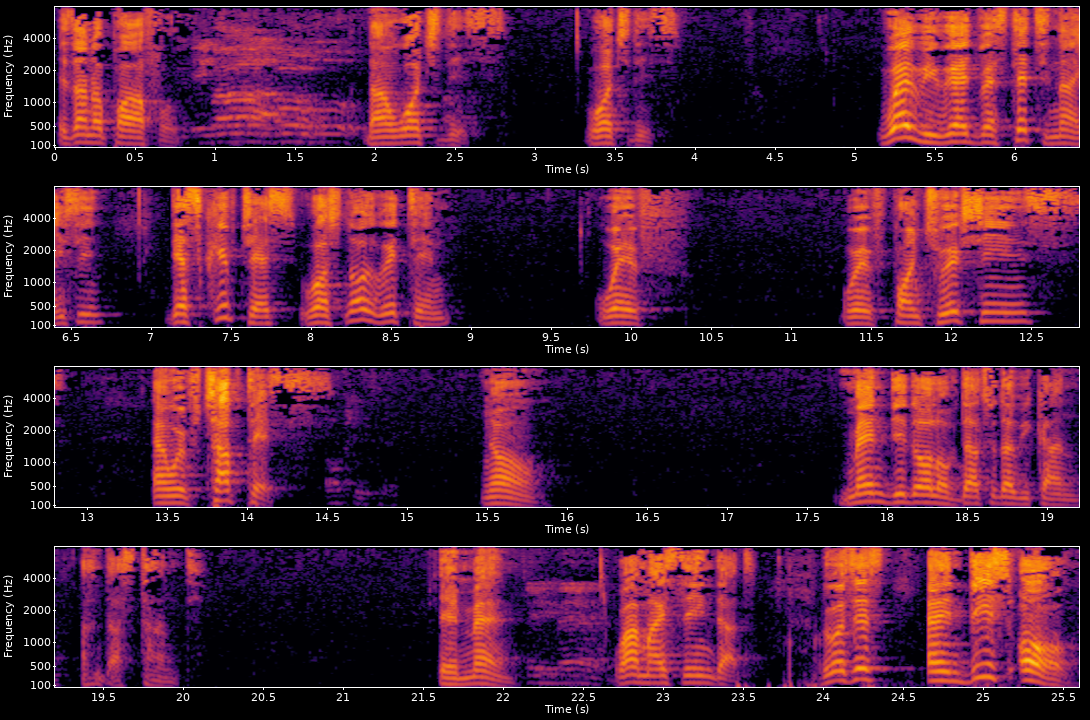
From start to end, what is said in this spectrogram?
Is that not powerful? Now watch this. Watch this. Where we read verse 39, you see, the scriptures was not written with, with punctuations and with chapters. No. Men did all of that so that we can understand. Amen. Why am I saying that? Because it says, and this all,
